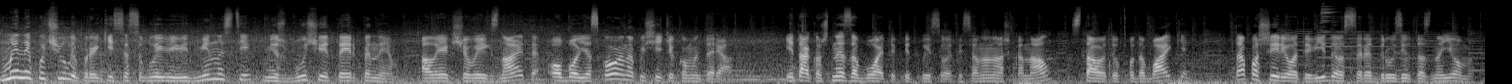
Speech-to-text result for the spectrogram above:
Ми не почули про якісь особливі відмінності між Бучею та Ірпенем, але якщо ви їх знаєте, обов'язково напишіть у коментарях. І також не забувайте підписуватися на наш канал, ставити вподобайки та поширювати відео серед друзів та знайомих.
